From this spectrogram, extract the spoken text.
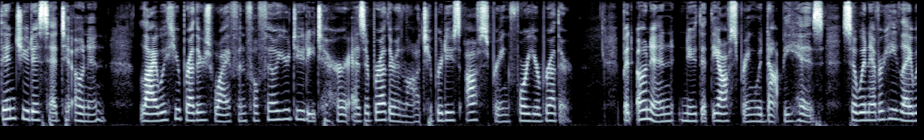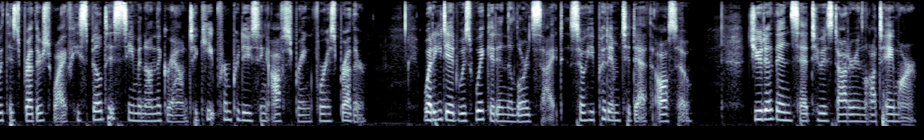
Then Judah said to Onan, Lie with your brother's wife and fulfill your duty to her as a brother in law to produce offspring for your brother. But Onan knew that the offspring would not be his, so whenever he lay with his brother's wife, he spilled his semen on the ground to keep from producing offspring for his brother. What he did was wicked in the Lord's sight, so he put him to death also. Judah then said to his daughter in law Tamar,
